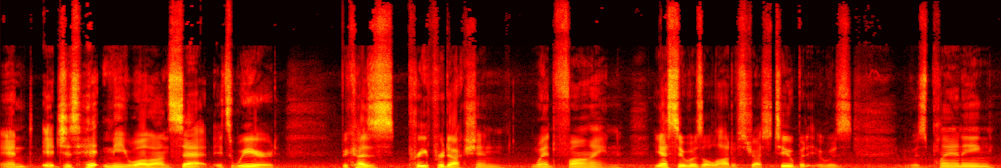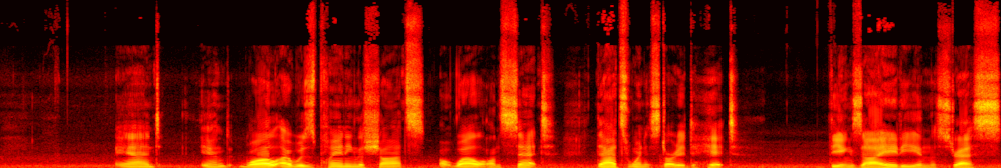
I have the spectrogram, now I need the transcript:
And it just hit me while on set. It's weird because pre-production went fine. Yes, it was a lot of stress too, but it was it was planning and and while I was planning the shots uh, while on set, that's when it started to hit. The anxiety and the stress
